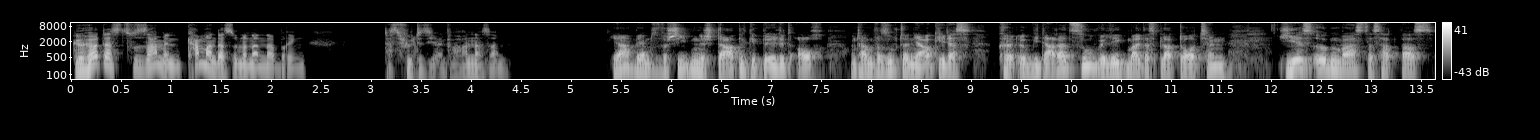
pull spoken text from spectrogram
Gehört das zusammen? Kann man das untereinander bringen? Das fühlte sich einfach anders an. Ja, wir haben so verschiedene Stapel gebildet auch und haben versucht dann, ja, okay, das gehört irgendwie da dazu, wir legen mal das Blatt dorthin. Hier ist irgendwas, das hat was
